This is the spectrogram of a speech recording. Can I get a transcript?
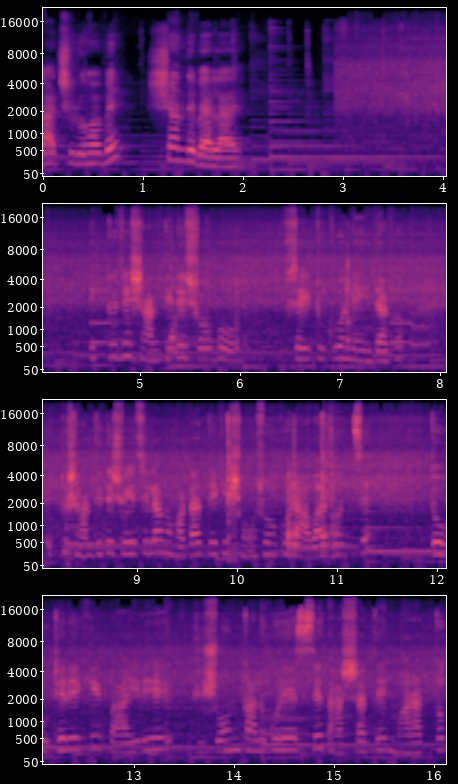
কাজ শুরু হবে সন্ধেবেলায়। একটু যে শান্তিতে শোবো সেইটুকুও নেই দেখো। একটু শান্তিতে শুয়েছিলাম হঠাৎ দেখি শোঁ শোঁ করে আওয়াজ হচ্ছে। তো উঠে দেখি বাইরে ভীষণ কালো করে এসছে তার সাথে মারাত্মক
